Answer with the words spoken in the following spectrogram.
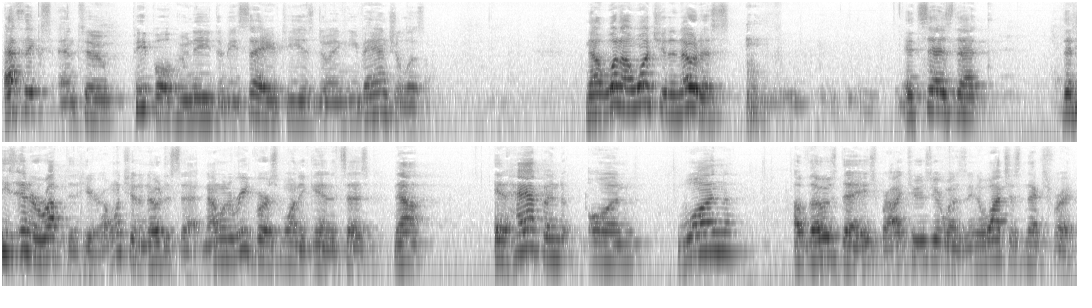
ethics, and to people who need to be saved. He is doing evangelism. Now, what I want you to notice, it says that, that he's interrupted here. I want you to notice that. Now, I'm going to read verse 1 again. It says, Now, it happened on one of those days, Friday, Tuesday, or Wednesday. Now, watch this next phrase.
